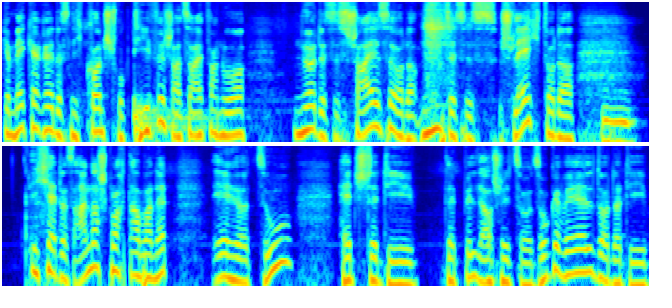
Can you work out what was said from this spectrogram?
Gemeckere, das nicht konstruktiv ist, also einfach nur, nur das ist scheiße oder hm, das ist schlecht oder mhm. ich hätte es anders gemacht, aber nicht, er hört zu, hättest du die, den Bildausschnitt so und so gewählt oder die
